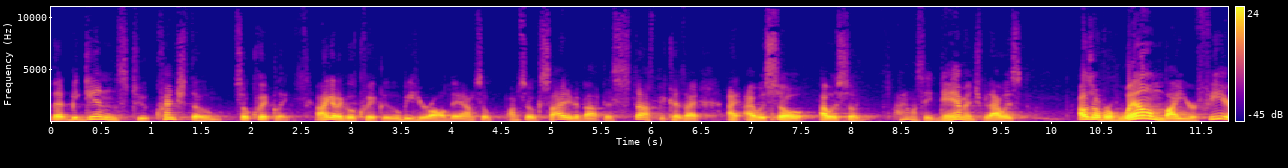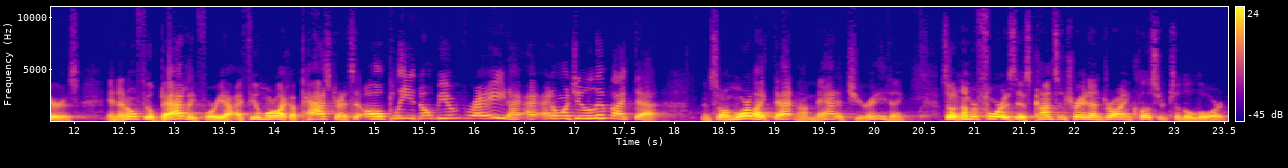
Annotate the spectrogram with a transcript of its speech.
that begins to quench them so quickly. I got to go quickly. We'll be here all day. I'm so I'm so excited about this stuff because I, I, I was so I was so I don't want to say damaged, but I was I was overwhelmed by your fears, and I don't feel badly for you. I feel more like a pastor, and I say, "Oh, please don't be afraid. I, I don't want you to live like that." And so I'm more like that, and I'm mad at you or anything. So, number four is this concentrate on drawing closer to the Lord.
